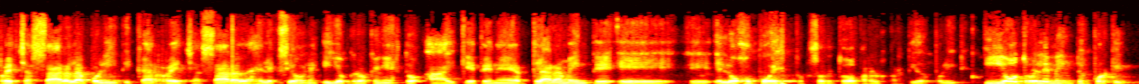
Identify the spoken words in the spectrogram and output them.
rechazar a la política, rechazar a las elecciones y yo creo que en esto hay que tener claramente eh, eh, el ojo puesto, sobre todo para los partidos políticos. Y otro elemento es porque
